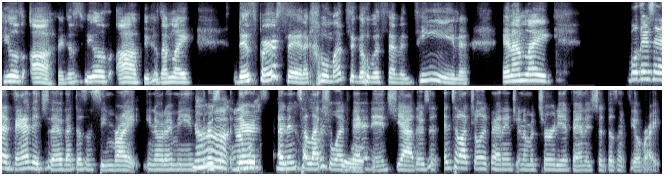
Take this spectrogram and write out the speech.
feels off. It just feels off because I'm like, this person a couple months ago was 17, and I'm like, Well, there's an advantage there that doesn't seem right. You know what I mean? Yeah, there's there's an intellectual advantage. Yeah, there's an intellectual advantage and a maturity advantage that doesn't feel right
